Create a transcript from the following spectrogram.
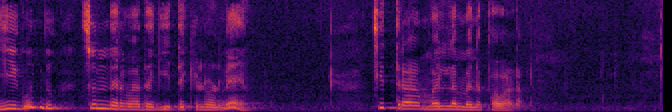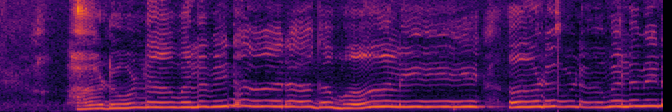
ಈಗೊಂದು ಸುಂದರವಾದ ಗೀತೆ ಕೇಳೋಣವೇ. ಚಿತ್ರ ಮಲ್ಲಮ್ಮನ ಪವಾಡ. ಹಾಡೋಣ ಒಲವಿನ ರಾಗಮಾಲೆ, ಹಾಡೋಣ ಒಲವಿನ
